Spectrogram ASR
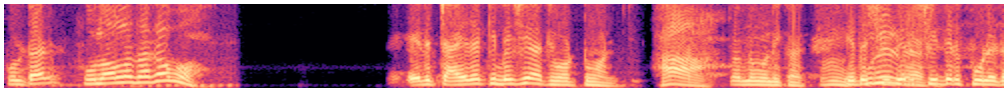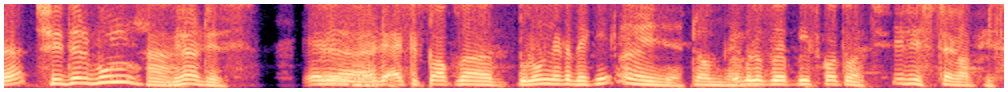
ফুলটার? ফুল আলো দেখাবো? এর চাহিদা কি বেশি আছে বর্তমান? হ্যাঁ। চন্দ্রমল্লিকার। হুম, শীতের শীতের ফুল এটা। শীতের ফুল? হ্যাঁ। ভ্যারাইটিস। একটা টপ তুলুন এটা দেখি। এই যে টপ এগুলো পিস কত আছে? তিরিশ টাকা পিস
